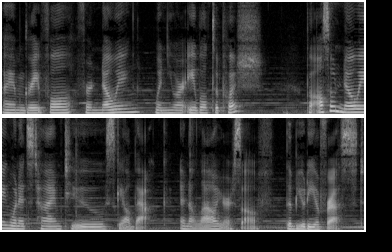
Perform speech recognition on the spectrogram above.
I am grateful for knowing when you are able to push but also knowing when it's time to scale back and allow yourself the beauty of rest.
